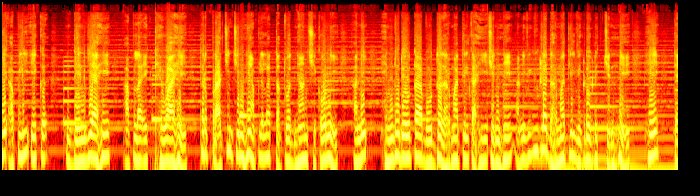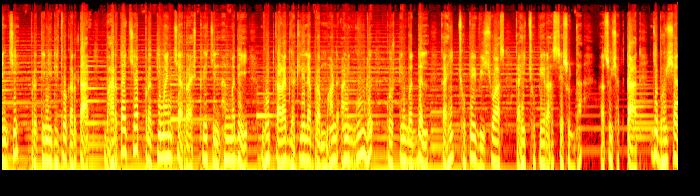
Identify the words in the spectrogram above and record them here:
ही आपली एक देणगी आहे आपला एक ठेवा आहे. तर प्राचीन चिन्हे आपल्याला तत्वज्ञान शिकवणी आणि हिंदू देवता बौद्ध धर्मातील काही चिन्हे आणि वेगवेगळ्या धर्मातील वेगवेगळे चिन्हे हे त्यांचे प्रतिनिधित्व करतात. भारताच्या प्रतिमांच्या राष्ट्रीय चिन्हांमध्ये भूतकाळात घडलेल्या ब्रह्मांड आणि गूढ गोष्टींबद्दल काही छुपे विश्वास काही छुपे रहस्यसुद्धा असू शकतात जे भविष्यात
